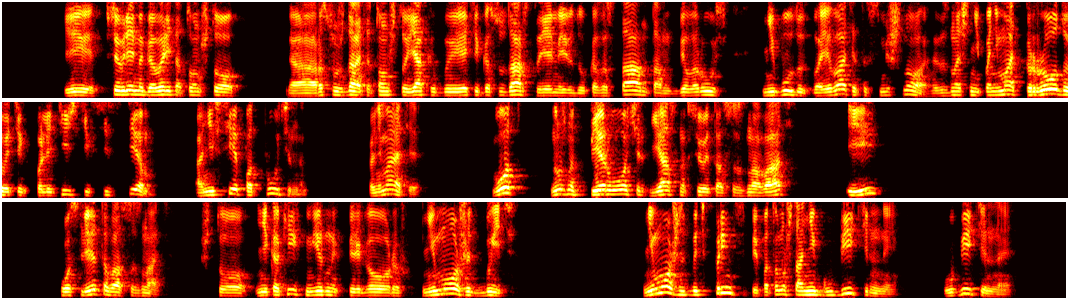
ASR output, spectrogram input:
И все время говорить о том, что а, рассуждать о том, что якобы эти государства, я имею в виду Казахстан, там, Беларусь, не будут воевать, это смешно. Это значит не понимать природу этих политических систем. Они все под Путиным. Понимаете? Вот нужно в первую очередь ясно все это осознавать и после этого осознать, что никаких мирных переговоров не может быть. Не может быть в принципе, потому что они губительные, губительные.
